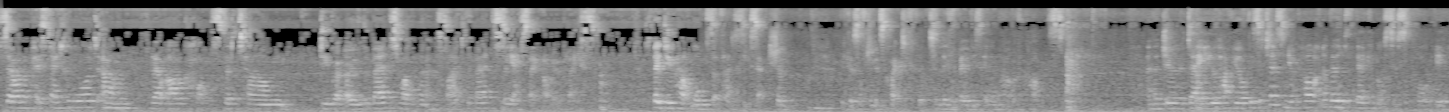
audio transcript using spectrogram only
So on the postnatal ward, um, there are cots that um, do go over the beds rather than at the side of the bed. So yes, they are in place. So they do help mums that have had a C-section because often it's quite difficult to lift babies in and out of cots. And then during the day, you'll have your visitors and your partner. They, they can also support you.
